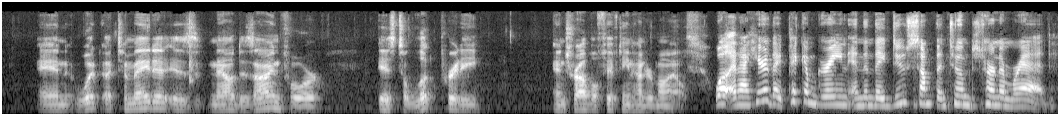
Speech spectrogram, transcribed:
and what a tomato is now designed for is to look pretty and travel 1,500 miles. well, and I hear they pick them green and then they do something to them to turn them red,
